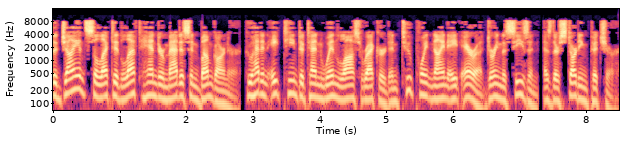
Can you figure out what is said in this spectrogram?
The Giants selected left-hander Madison Bumgarner, who had an 18–10 win-loss record and 2.98 ERA during the season, as their starting pitcher.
